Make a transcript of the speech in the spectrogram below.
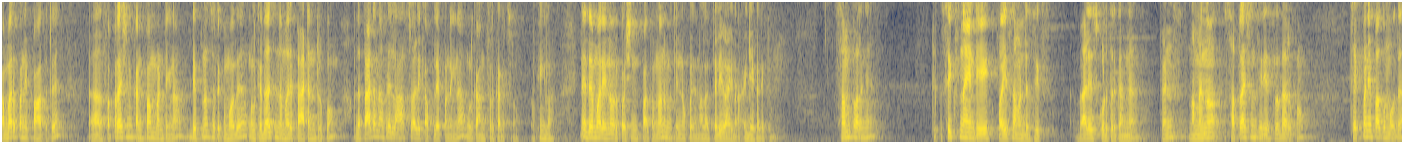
கம்பேர் பண்ணி பார்த்துட்டு செப்பரேஷன் கன்ஃபார்ம் பண்ணிட்டீங்கன்னா டிஃப்ரென்ஸ் எடுக்கும்போது உங்களுக்கு ஏதாச்சும் இந்த மாதிரி பேட்டர்ன் இருக்கும். அந்த பேட்டர்ன் அப்படியே லாஸ்ட் வேலைக்கு அப்ளை பண்ணிங்கன்னா உங்களுக்கு ஆன்சர் கிடச்சிரும். ஓகேங்களா இன்னும் இதே மாதிரி இன்னொரு கொஷின் பார்த்தோம்னா நமக்கு இன்னும் கொஞ்சம் நல்லா தெளிவாக ஐடியா கிடைக்கும். சம் பாருங்கள் six ninety eight five seventy six values கொடுத்துருக்காங்க. ஃப்ரெண்ட்ஸ் நம்ம இன்னும் சப்ராக்ஷன் சீரியஸில் தான் இருக்கோம். செக் பண்ணி பார்க்கும்போது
